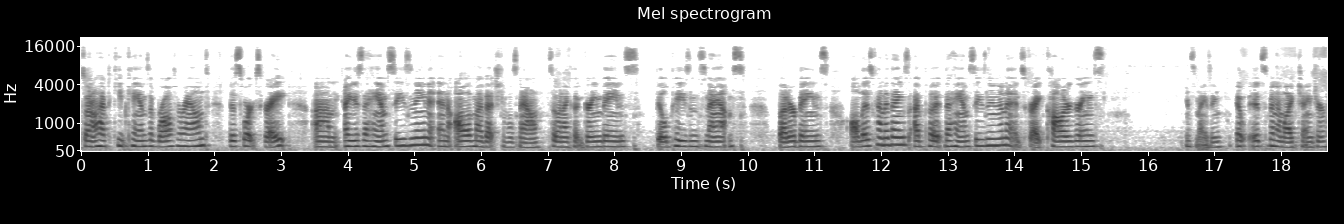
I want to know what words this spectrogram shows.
so I don't have to keep cans of broth around. This works great. Um, I use the ham seasoning in all of my vegetables now. So when I cook green beans, field peas and snaps, butter beans, all those kind of things, I put the ham seasoning in it. It's great. Collard greens, it's amazing. It, has been a life changer.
